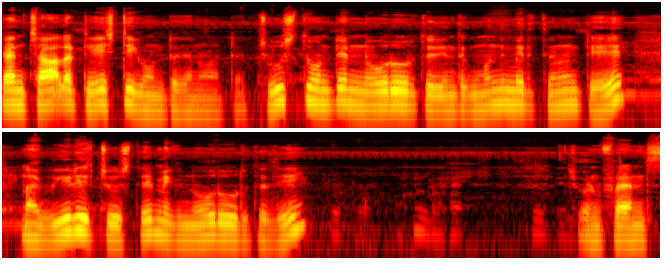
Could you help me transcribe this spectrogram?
కానీ చాలా టేస్టీగా ఉంటుంది అనమాట చూస్తూ ఉంటే నోరు ఊరుతుంది ఇంతకుముందు మీరు తినుంటే నా వీడియో చూస్తే మీకు నోరు ఊరుతుంది చూడండి ఫ్రెండ్స్.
